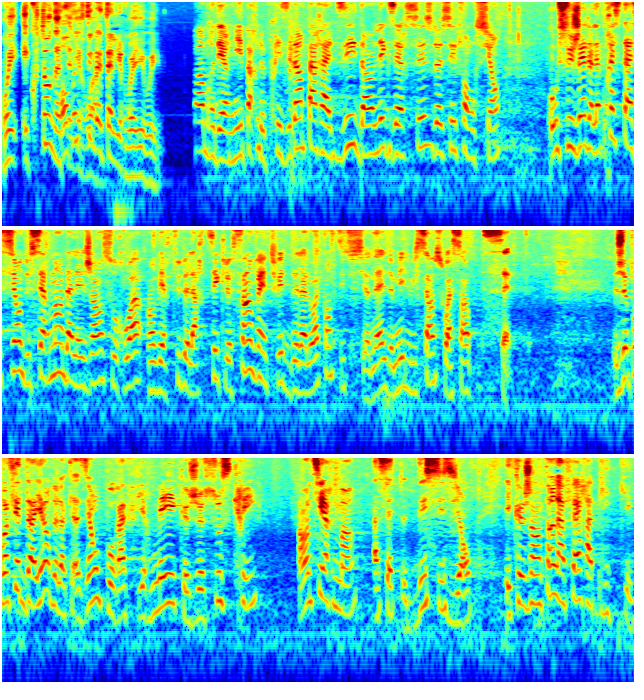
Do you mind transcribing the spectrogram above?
Oui, écoutons Nathalie va écouter Roy. Nathalie Roy. Oui, oui. Novembre dernier par le président Paradis dans l'exercice de ses fonctions au sujet de la prestation du serment d'allégeance au roi en vertu de l'article 128 de la loi constitutionnelle de 1867. Je profite d'ailleurs de l'occasion pour affirmer que je souscris entièrement à cette décision et que j'entends la faire appliquer.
